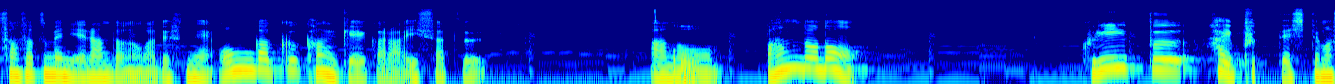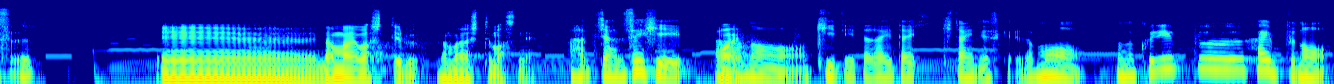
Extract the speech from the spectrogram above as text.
3冊目に選んだのがですね音楽関係から1冊あほのバンドのクリープハイプって知ってます？えー、名前は知ってる。名前は知ってますね。あじゃあぜひはい。あの、聞いていただいたいきたいんですけれどもそのクリープハイプの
